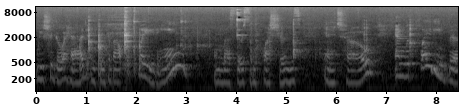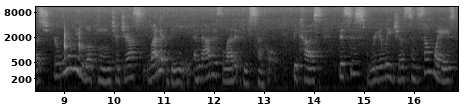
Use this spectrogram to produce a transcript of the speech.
we should go ahead and think about plating, unless there's some questions in tow. And with plating this, you're really looking to just let it be, and that is let it be simple because this is really just in some ways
